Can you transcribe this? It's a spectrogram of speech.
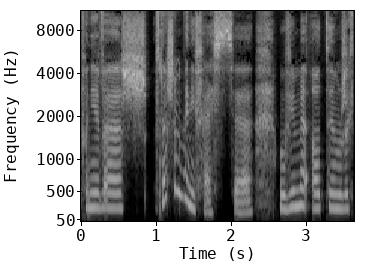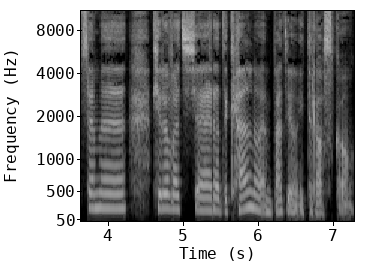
ponieważ w naszym manifestie mówimy o tym, że chcemy kierować się radykalną empatią i troską.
